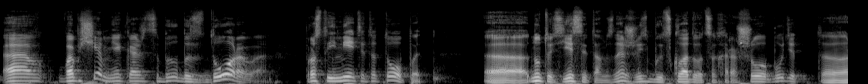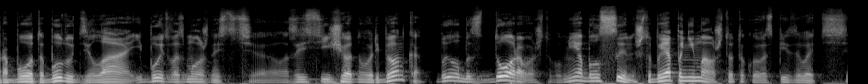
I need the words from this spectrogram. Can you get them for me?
а вообще, мне кажется, было бы здорово, Просто иметь этот опыт. Э, ну, то есть, если там, знаешь, жизнь будет складываться хорошо, будет э, работа, будут дела, и будет возможность э, завести еще одного ребенка, было бы здорово, чтобы у меня был сын, чтобы я понимал, что такое воспитывать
